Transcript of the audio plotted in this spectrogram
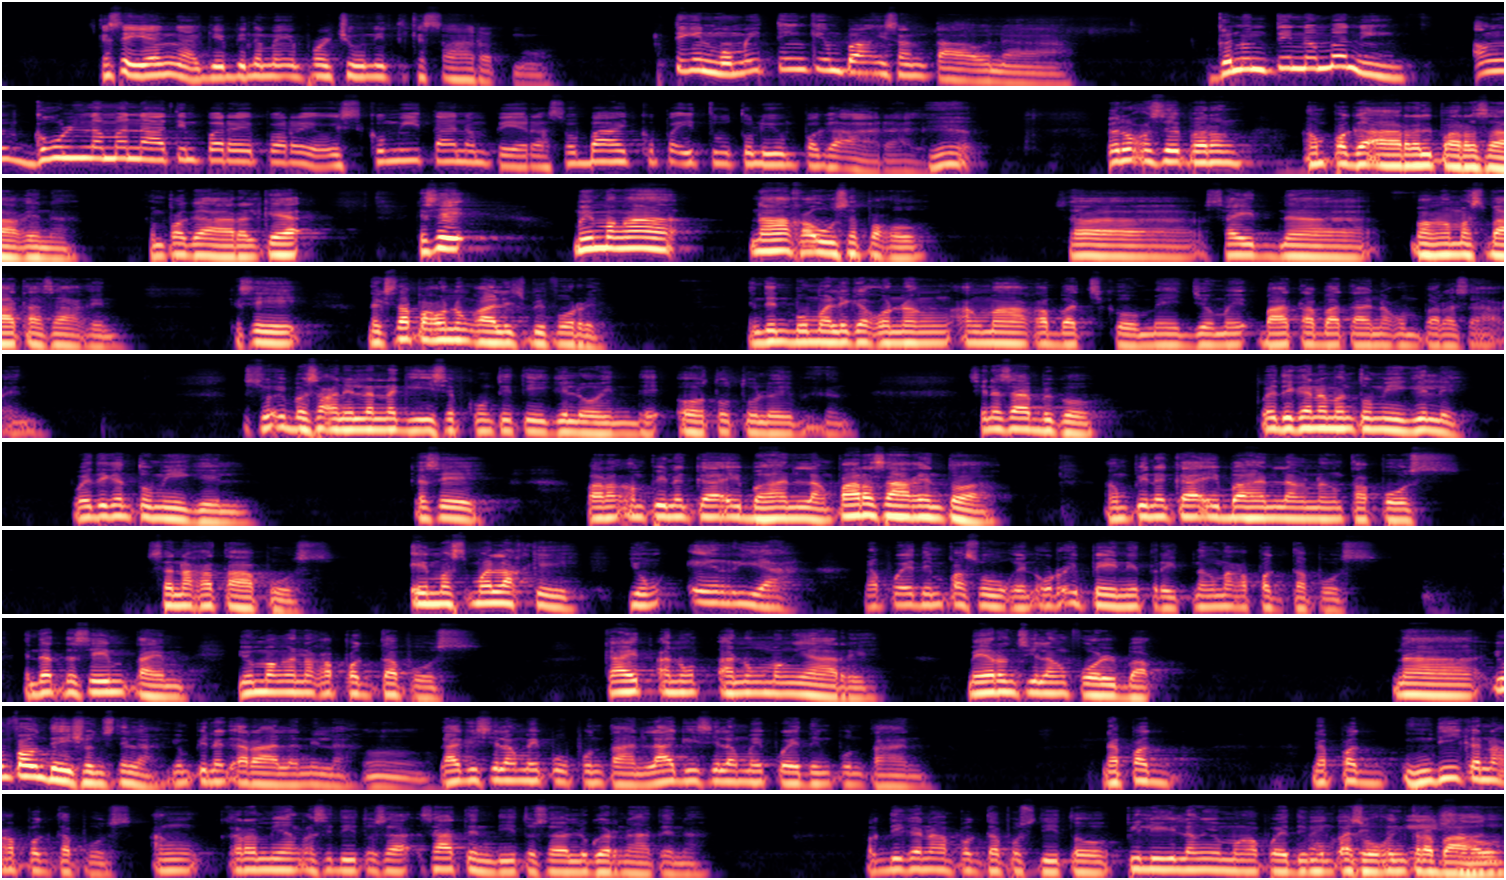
kasi yan nga, given na may opportunity ka sa harap mo, tingin mo, may thinking ba ang isang tao na, ganun din naman eh. Ang goal naman natin pare-pareho is kumita ng pera. So bakit ko pa itutuloy yung pag-aaral? Yeah. Pero kasi parang ang pag-aaral para sa akin ah. Ang pag-aaral. Kaya, kasi may mga nakakausap ako sa side na mga mas bata sa akin. Kasi nag-stop ako nung college before eh. And then bumalik ako ng ang mga kabatch ko, medyo may bata-bata na kumpara sa akin. Tapos yung iba sa kanila nag-iisip kung titigil o hindi, o tutuloy ba yun. Sinasabi ko, pwede ka naman tumigil eh. Pwede kang tumigil. Kasi parang ang pinagkaibahan lang, para sa akin to ah, ang pinagkaibahan lang ng tapos sa nakatapos, eh mas malaki yung area na pwedeng pasukin or i-penetrate ng nakapagtapos. And at the same time, yung mga nakapagtapos, kahit anong, anong mangyari, meron silang fallback na yung foundations nila, yung pinag-aralan nila. Mm. Lagi silang may pupuntahan, lagi silang may pwedeng puntahan. Na pag, na pag hindi ka nakapagtapos, ang karamihan kasi dito sa, sa atin, dito sa lugar natin, ah, pag di ka nakapagtapos dito, pili lang yung mga pwede May mong pasuking trabaho.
